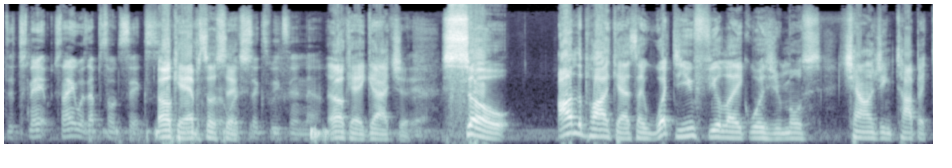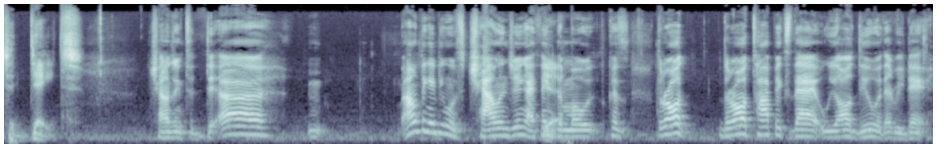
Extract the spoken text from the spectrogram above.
T- Tonight, tonight was episode six. Okay, episode we're- we're six. six weeks in now. Okay, gotcha. So on the podcast, like, what do you feel like was your most challenging topic to date? challenging to di- uh I don't think anything was challenging. I think Yeah. the most because they're all they're all topics that we all deal with every day.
